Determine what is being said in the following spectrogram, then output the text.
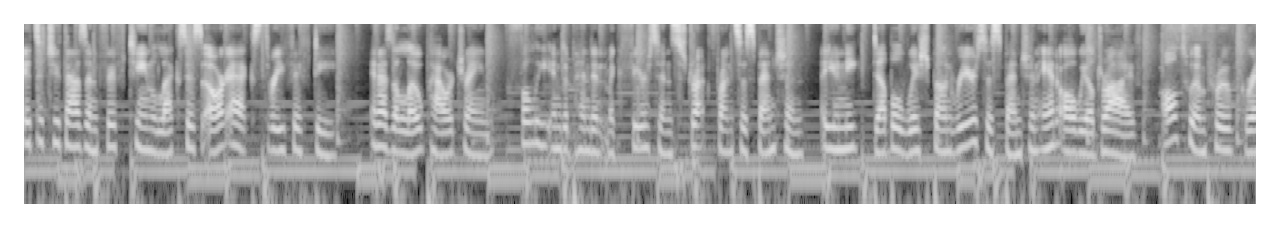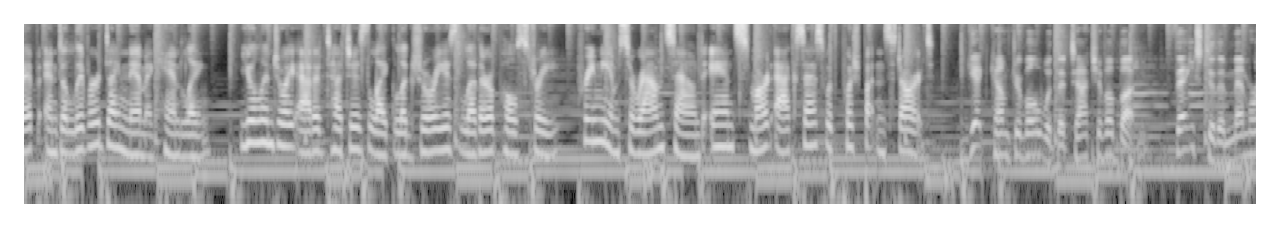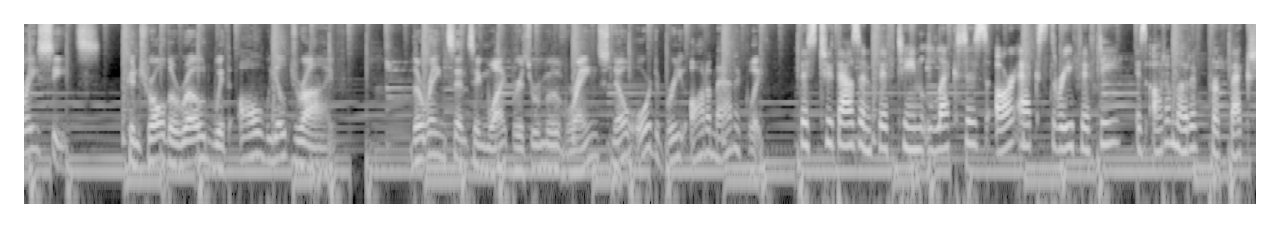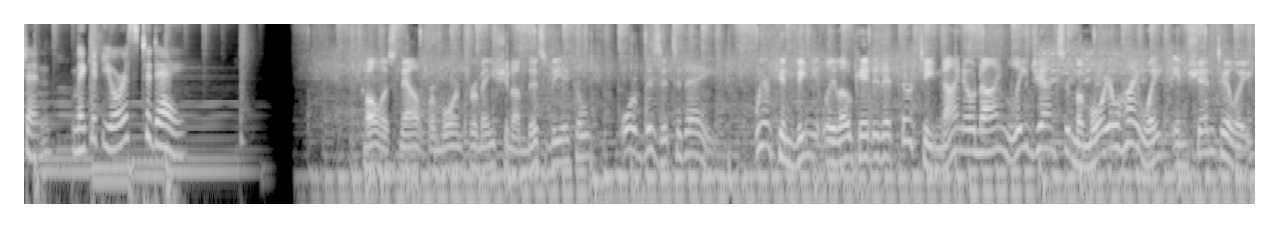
It's a 2015 Lexus RX 350. It has a low powertrain, fully independent MacPherson strut front suspension, a unique double wishbone rear suspension, and all wheel drive, all to improve grip and deliver dynamic handling. You'll enjoy added touches like luxurious leather upholstery, premium surround sound, and smart access with push button start. Get comfortable with the touch of a button thanks to the memory seats. Control the road with all wheel drive. The rain sensing wipers remove rain, snow, or debris automatically. This 2015 Lexus RX 350 is automotive perfection. Make it yours today. Call us now for more information on this vehicle or visit today. We're conveniently located at 13909 Lee Jackson Memorial Highway in Chantilly.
